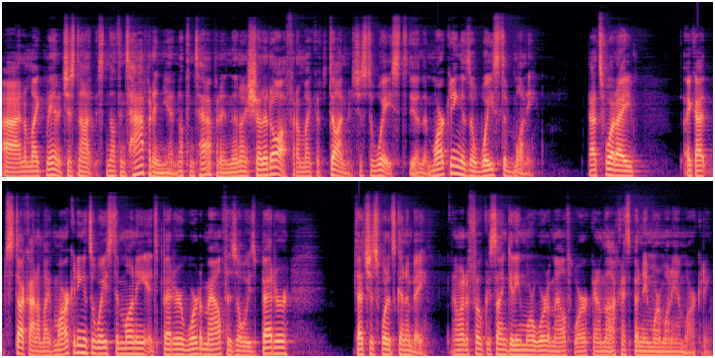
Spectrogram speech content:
Uh, and I'm like, man, it's just not, it's, nothing's happening yet. Nothing's happening. And then I shut it off and I'm like, it's done. It's just a waste. You know, marketing is a waste of money. That's what I, I got stuck on. I'm like, marketing is a waste of money. It's better. Word of mouth is always better. That's just what it's going to be. I'm going to focus on getting more word of mouth work and I'm not going to spend any more money on marketing.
